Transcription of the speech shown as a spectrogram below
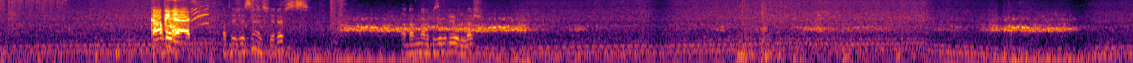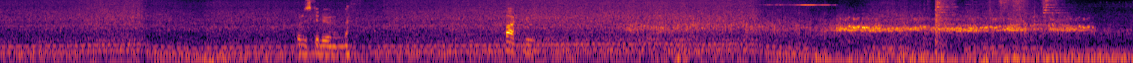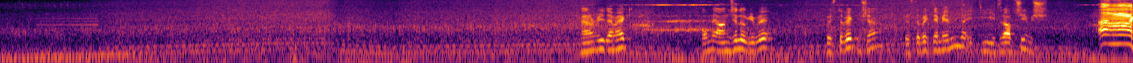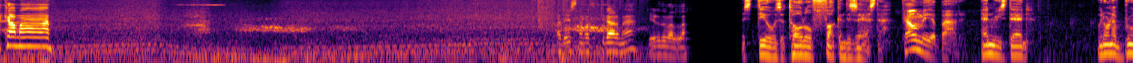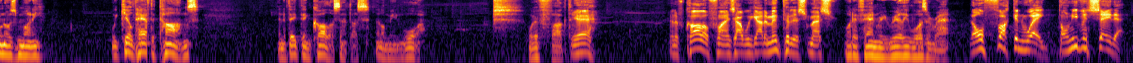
Copy that. Ateş etsene şerefsiz. Adamlar bizi vuruyorlar. Polis geliyor önümden. Fuck you. Henry demek Tommy Angelo gibi köstebekmiş ha. Köstebek demeyelim de it- itirafçıymış. Aa come on. Hadi sinematik gider mi? Girdi valla. This deal was a total fucking disaster. Tell me about it. Henry's dead. We don't have Bruno's money. We killed half the Tongs. And if they think Carlo sent us, that'll mean war. We're fucked. Yeah. And if Carlo finds out we got him into this mess, What if Henry really was a rat? no fucking way. Don't even say that.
